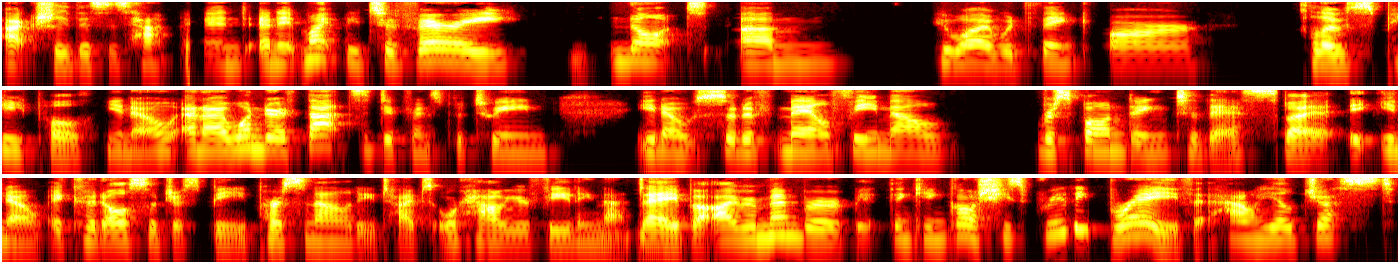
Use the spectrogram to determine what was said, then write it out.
"Actually, this has happened," and it might be to very not um, who I would think are close people, you know. And I wonder if that's a difference between, you know, sort of male female responding to this but it, you know it could also just be personality types or how you're feeling that day. But i remember thinking gosh he's really brave at how he'll just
